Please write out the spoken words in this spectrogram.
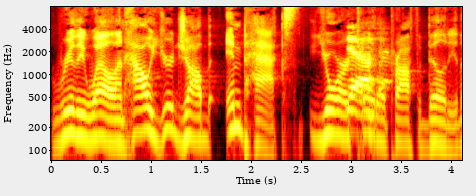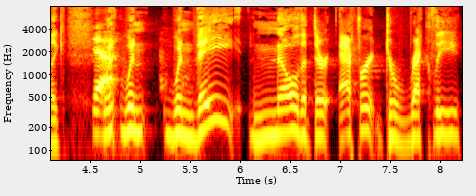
really well and how your job impacts your yeah. total profitability. Like yeah. when, when when they know that their effort directly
